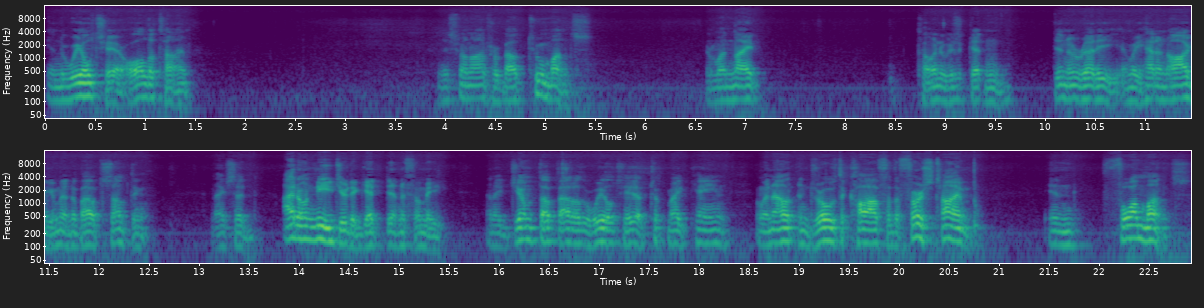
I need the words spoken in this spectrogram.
in the wheelchair all the time. This went on for about two months. And one night, Tony was getting dinner ready, and we had an argument about something. And I said, I don't need you to get dinner for me. And I jumped up out of the wheelchair, took my cane, and went out and drove the car for the first time in four months.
